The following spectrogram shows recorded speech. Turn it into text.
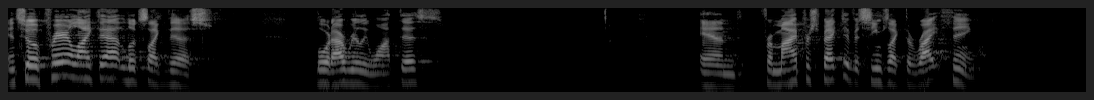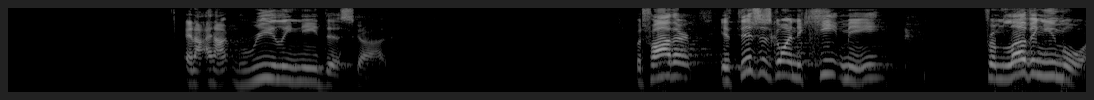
And so a prayer like that looks like this Lord, I really want this. And from my perspective, it seems like the right thing. And I, and I really need this, God. But Father, if this is going to keep me from loving you more,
